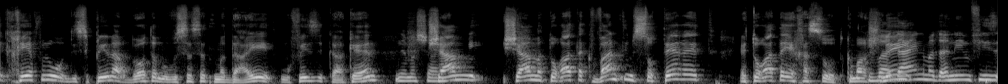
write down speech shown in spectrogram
קחי אפילו דיסציפלינה הרבה יותר מבוססת מדעית, כמו פיזיקה, כן? למשל. שם, שם תורת הקוונטים סותרת את תורת היחסות. כלומר, שני... ועדיין מדענים פיז...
